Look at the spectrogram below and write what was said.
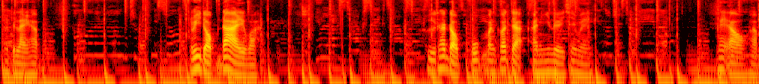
ไม่เป็นไรครับ เฮ้ยดรอปได้ว่ะ คือถ้าดรอปปุ๊บมันก็จะอันนี้เลยใช่ไหมไม่เอาครับ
